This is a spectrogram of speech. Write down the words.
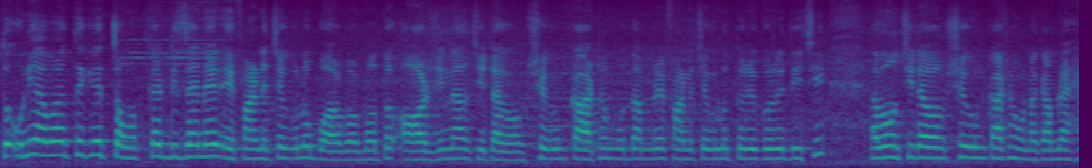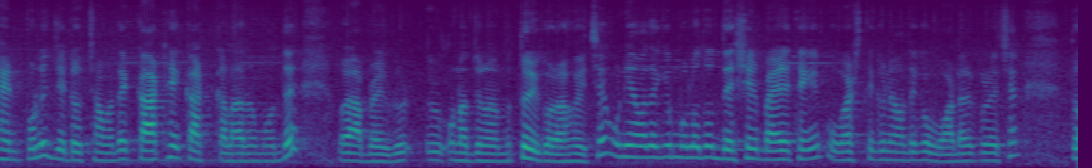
তো উনি আমার থেকে চমৎকার ডিজাইনের এই ফার্নিচারগুলো বরাবর মতো অরিজিনাল চিটাগং সেগুন কাঠের মধ্যে আমরা এই ফার্নিচারগুলো তৈরি করে দিয়েছি। এবং চিটাগং সেগুন কাঠে ওনাকে আমরা হ্যান্ড পলি যেটা হচ্ছে আমাদের কাঠে কাঠ কালারের মধ্যে আমরা ওনার জন্য তৈরি করা হয়েছে। উনি আমাদেরকে মূলত দেশের বাইরে থেকে, প্রবাস থেকে উনি আমাদেরকে অর্ডার করেছেন। তো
